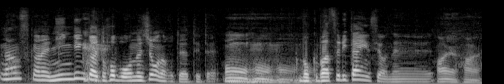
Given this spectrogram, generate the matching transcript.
なんすかね、人間界とほぼ同じようなことやってて、うんうんうん僕バズりたいんですよね。はいはいはい。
